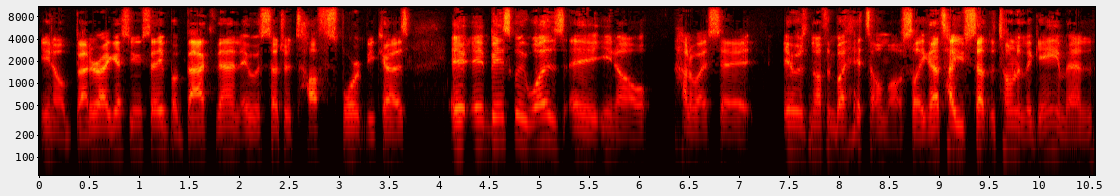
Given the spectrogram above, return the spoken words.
you know better, I guess you can say. But back then, it was such a tough sport because it, it basically was a you know how do I say it? It was nothing but hits almost. Like that's how you set the tone of the game. And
